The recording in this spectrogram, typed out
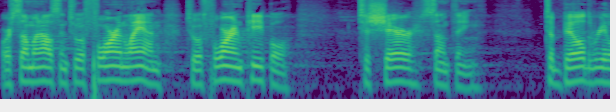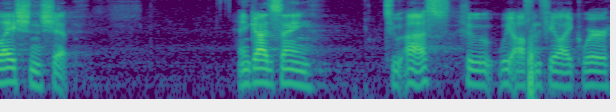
or someone else into a foreign land, to a foreign people, to share something, to build relationship. And God's saying to us, who we often feel like we're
